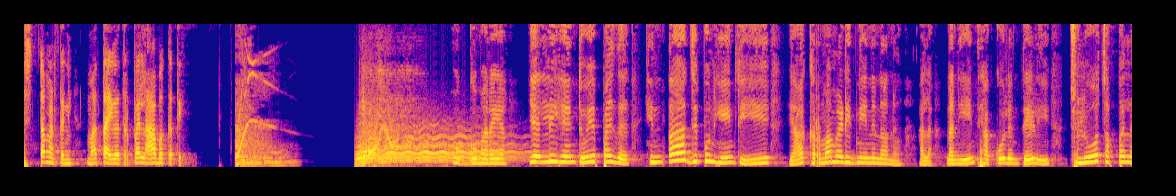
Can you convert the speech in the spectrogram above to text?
ಅಷ್ಟ ಮಾಡ್ತಾನೆ. ಮತ್ತೆ ಐವತ್ತು ರೂಪಾಯಿ ಲಾಭ ಆಕತಿ. ಹುಗ್ಗು ಮರಯ್ಯ ಎಲ್ಲಿ ಹೇಂತು ಯಪ್ಪ ಇದು ಇಂಥ ಜಿಪ್ಪುನ್ ಹೇಂತಿ ಯಾ ಕರ್ಮ ಮಾಡಿದ್ನೇನು ನಾನು ಅಲ್ಲ, ನಾನು ಏಂತಿ ಹಾಕೋಲಿ ಅಂತೇಳಿ ಚಲೋ ಚಪ್ಪಲ್,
